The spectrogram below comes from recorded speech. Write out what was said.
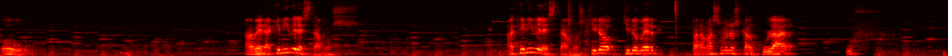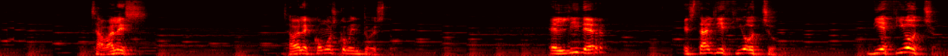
Oh. A ver, ¿a qué nivel estamos? ¿A qué nivel estamos? Quiero, quiero ver, para más o menos calcular. Uf. Chavales. Chavales, ¿cómo os comento esto? El líder está al 18. 18.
